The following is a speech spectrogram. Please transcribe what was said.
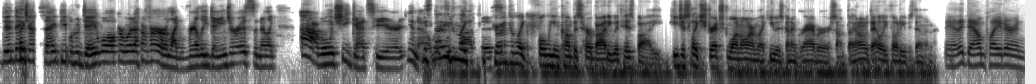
Didn't they Like- just say people who daywalk or whatever are like really dangerous? And they're like, ah, well, when she gets here, you know, It's not even like got he tried to like fully encompass her body with his body. He just like stretched one arm like he was gonna grab her or something. I don't know what the hell he thought he was doing. Yeah, they downplayed her, and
